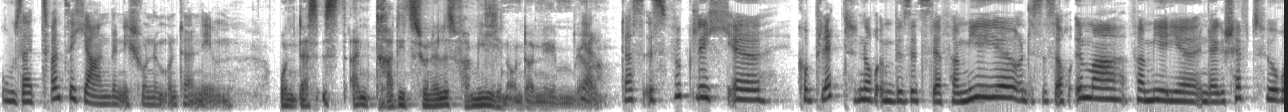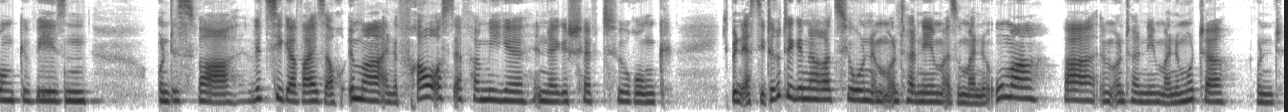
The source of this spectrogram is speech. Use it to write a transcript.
Oh, seit 20 Jahren bin ich schon im Unternehmen. Und das ist ein traditionelles Familienunternehmen, ja? Ja, das ist wirklich äh, komplett noch im Besitz der Familie und es ist auch immer Familie in der Geschäftsführung gewesen. Und es war witzigerweise auch immer eine Frau aus der Familie in der Geschäftsführung. Ich bin erst die dritte Generation im Unternehmen, also meine Oma war im Unternehmen meine Mutter und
